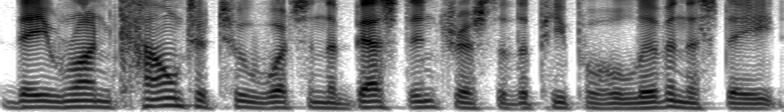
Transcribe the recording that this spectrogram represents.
they run counter to what's in the best interest of the people who live in the state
